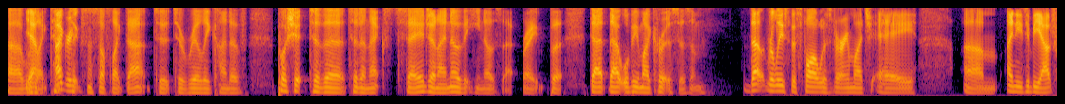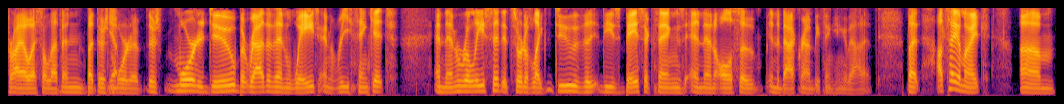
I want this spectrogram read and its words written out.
uh, with yeah, like tactics and stuff like that to to really kind of push it to the to the next stage. And I know that he knows that, right? But that that will be my criticism. That release this fall was very much a um, I need to be out for iOS 11, but there's yep. more to there's more to do. But rather than wait and rethink it and then release it, it's sort of like do the, these basic things and then also in the background be thinking about it. But I'll tell you, Myke, um,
